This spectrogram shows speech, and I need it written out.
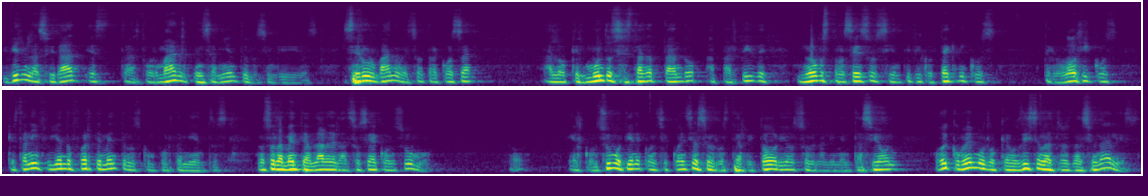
Vivir en la ciudad es transformar el pensamiento de los individuos. Ser urbano es otra cosa a lo que el mundo se está adaptando a partir de nuevos procesos científico-técnicos, tecnológicos, que están influyendo fuertemente en los comportamientos. No solamente hablar de la sociedad de consumo. El consumo tiene consecuencias sobre los territorios, sobre la alimentación. Hoy comemos lo que nos dicen las transnacionales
